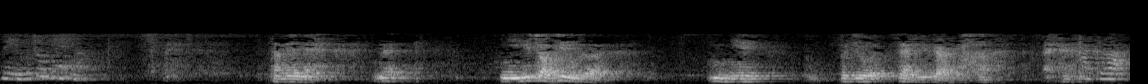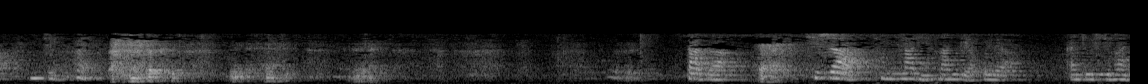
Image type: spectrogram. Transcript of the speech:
没有照片呀。大妹妹，那你一照镜子，你。不就在里边吗？大哥，你真坏。大哥，其实啊，从你那天送俺爹回来，俺就喜欢你。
